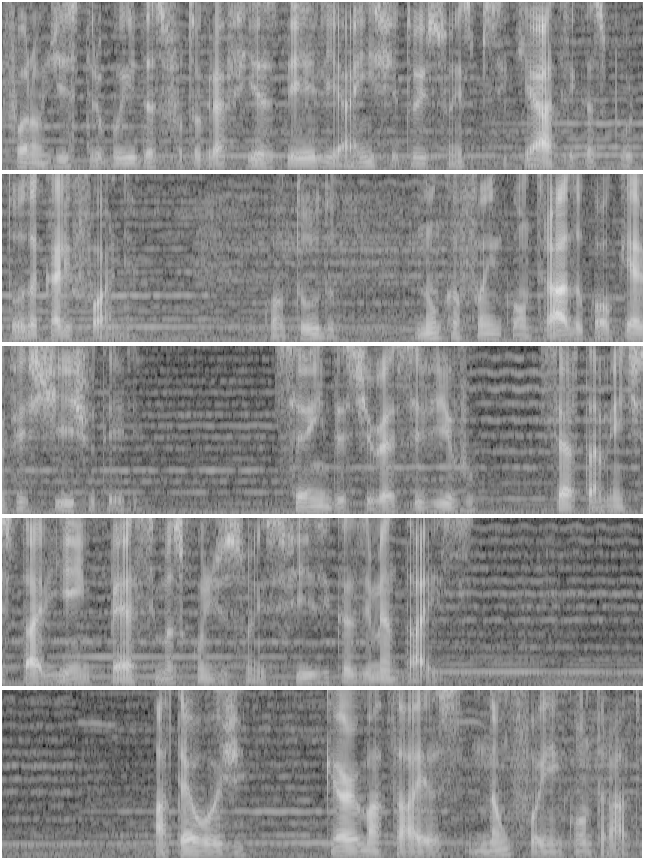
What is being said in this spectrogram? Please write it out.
foram distribuídas fotografias dele a instituições psiquiátricas por toda a Califórnia. Contudo, nunca foi encontrado qualquer vestígio dele. Se ainda estivesse vivo, certamente estaria em péssimas condições físicas e mentais. Até hoje, Gary Mathias não foi encontrado.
